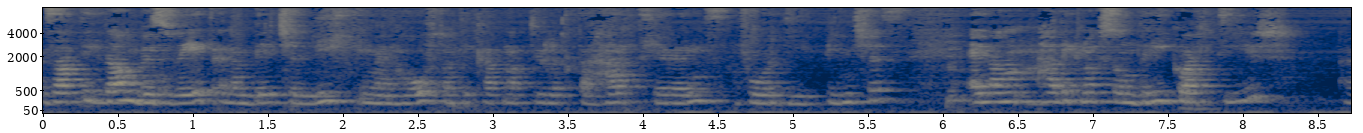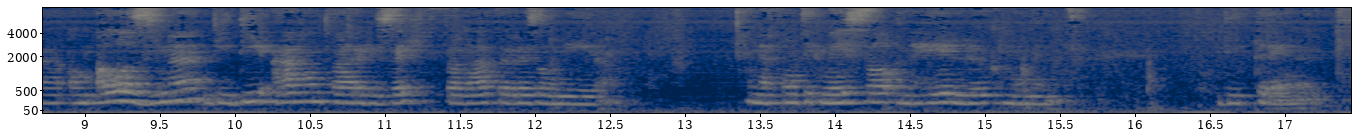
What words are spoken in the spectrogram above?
zat ik dan bezweet en een beetje licht in mijn hoofd, want ik had natuurlijk te hard gerend voor die pintjes. En dan had ik nog zo'n drie kwartier om alle zinnen die die avond waren gezegd te laten resoneren. En dat vond ik meestal een heel leuk moment, die treinrit.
